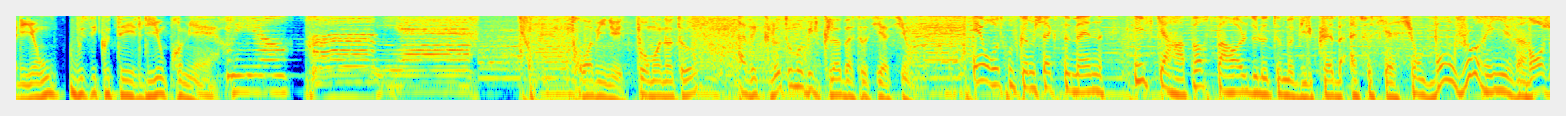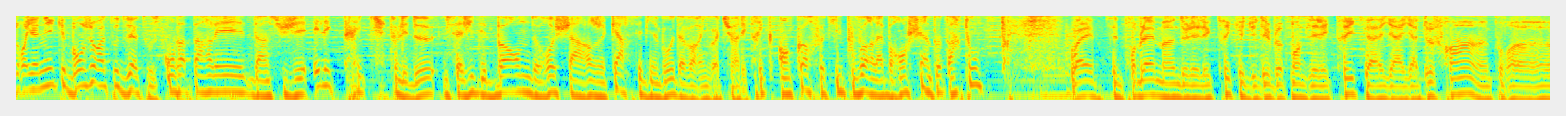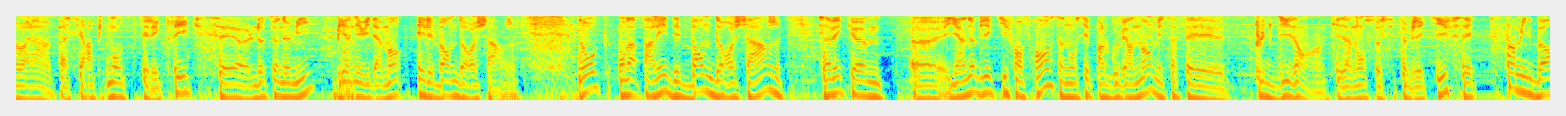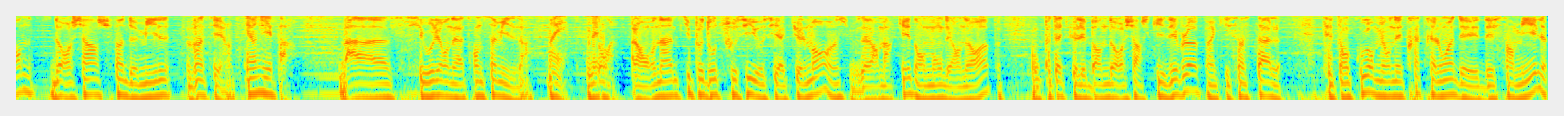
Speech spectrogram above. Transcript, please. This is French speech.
À Lyon, vous écoutez Lyon Première. 3 minutes pour mon auto avec l'Automobile Club Association. Et on retrouve comme chaque semaine Yves Cara, porte-parole de l'Automobile Club Association. Bonjour Yves. Bonjour Yannick et bonjour à toutes et à tous. On va parler d'un sujet électrique tous les deux. Il s'agit des bornes de recharge, car c'est bien beau d'avoir une voiture électrique. Encore faut-il pouvoir la brancher un peu partout. Ouais, c'est le problème hein, de l'électrique et du développement de l'électrique. Il y a- y, y deux freins hein, pour euh, voilà passer rapidement au tout électrique. C'est euh, l'autonomie, bien évidemment, et les bornes de recharge. Donc, on va parler des bornes de recharge. Vous savez que euh, il y a un objectif en France annoncé par le gouvernement, mais ça fait plus de 10 ans hein, qu'ils annoncent cet objectif. C'est 100 000 bornes de recharge fin 2021. Et on n'y est pas. Bah, si vous voulez, on est à 35 000 là. Ouais, on est loin. On a un petit peu d'autres soucis aussi actuellement, hein, si vous avez remarqué, dans le monde et en Europe. Donc peut-être que les bornes de recharge qui se développent, hein, qui s'installent, c'est en cours, mais on est très très loin des, des 100 000.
